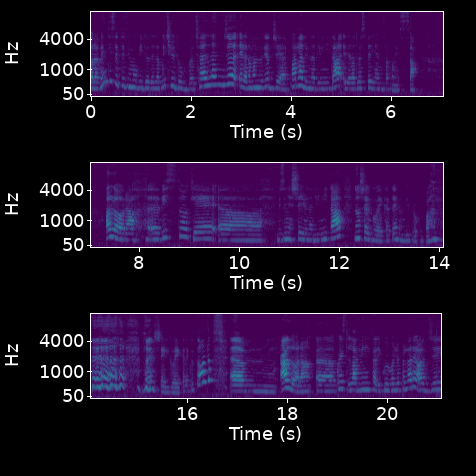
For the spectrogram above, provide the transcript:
Allora, 27 video della Witch YouTube Challenge e la domanda di oggi è parla di una divinità e della tua esperienza con essa. Allora, eh, visto che eh, bisogna scegliere una divinità, non scelgo Ecate, non vi preoccupate, non scelgo Ecate questa volta. Um, allora, eh, questa, la divinità di cui voglio parlare oggi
